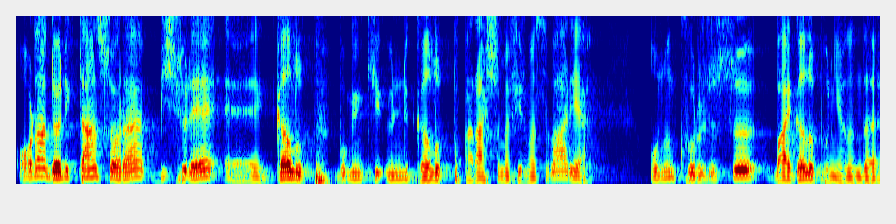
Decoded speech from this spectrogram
Oradan döndükten sonra bir süre e, Gallup, bugünkü ünlü Gallup araştırma firması var ya, onun kurucusu Bay Gallup'un yanında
